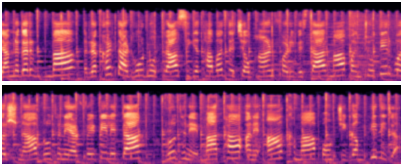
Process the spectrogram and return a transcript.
જામનગરમાં રખડતા ઢોરનો ત્રાસ યથાવત ચૌહાણ ફળી વિસ્તારમાં પંચોતેર વર્ષના વૃદ્ધને અડફેટે લેતા વૃદ્ધને માથા અને આંખમાં પહોંચી ગંભીર ઇજા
